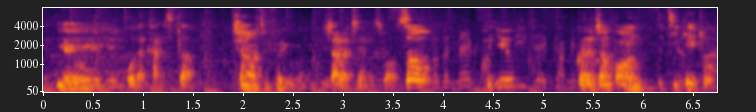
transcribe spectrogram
and Yeah, you know, yeah, yeah, yeah. all that kind of stuff. Shout out to Fuego. Shout out to him as well. So, are you gonna jump on the TK tour?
